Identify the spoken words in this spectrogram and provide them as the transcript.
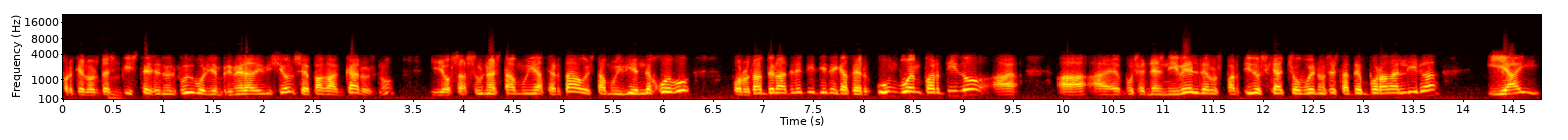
porque los despistes en el fútbol y en primera división se pagan caros, ¿no? Y Osasuna está muy acertado, está muy bien de juego, por lo tanto el Atleti tiene que hacer un buen partido pues en el nivel de los partidos que ha hecho buenos esta temporada en liga y ahí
